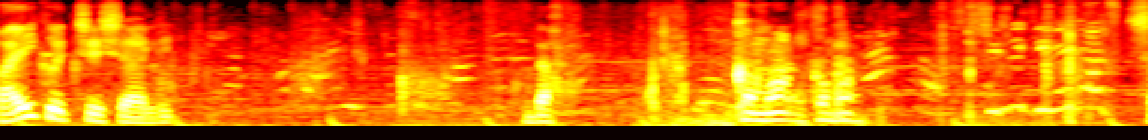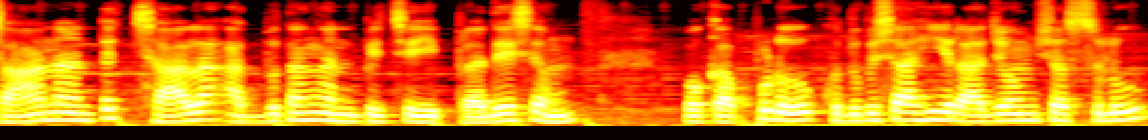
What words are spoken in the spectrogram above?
పైకి వచ్చేసాలి దా. కమాన్ కమాన్ చాలా అంటే చాలా అద్భుతంగా అనిపించే ఈ ప్రదేశం ఒకప్పుడు కుతుబుషాహీ రాజవంశస్థులు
